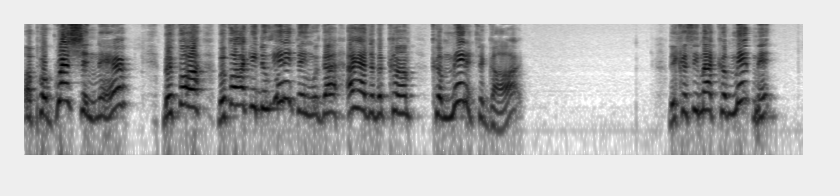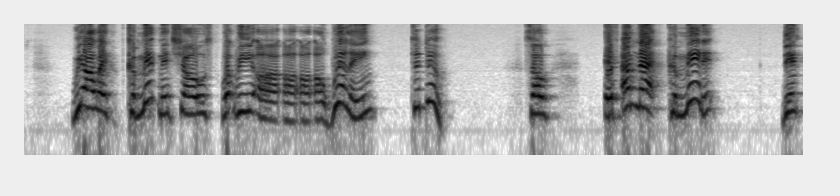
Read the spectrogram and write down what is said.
a progression there. Before before I can do anything with God, I had to become committed to God. Because see, my commitment we always, commitment shows what we are, are, are willing to do. So if I'm not committed, then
